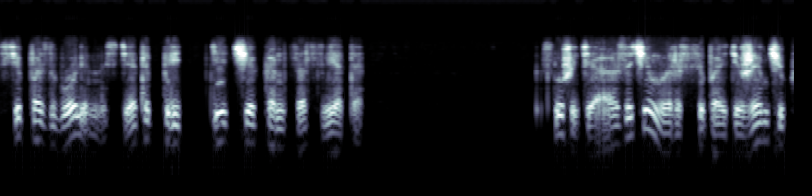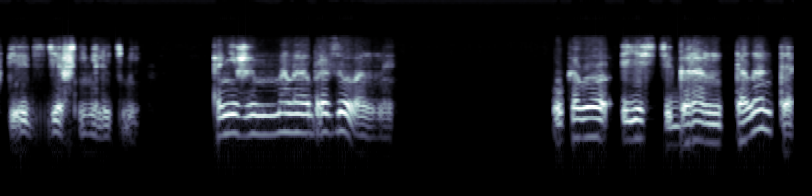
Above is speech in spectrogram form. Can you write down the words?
всепозволенности. Это предтеча конца света». «Слушайте, а зачем вы рассыпаете жемчуг перед здешними людьми? Они же малообразованные. У кого есть гран таланта,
